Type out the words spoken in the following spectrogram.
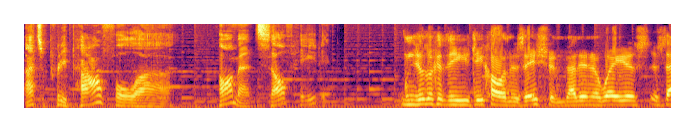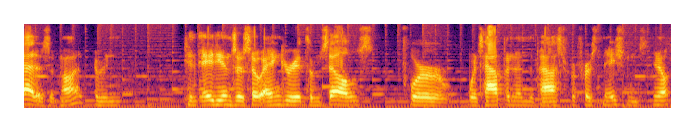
that's a pretty powerful uh, comment. Self hating. When you look at the decolonization, that in a way is is that, is it not? I mean, Canadians are so angry at themselves for what's happened in the past for First Nations, you know,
